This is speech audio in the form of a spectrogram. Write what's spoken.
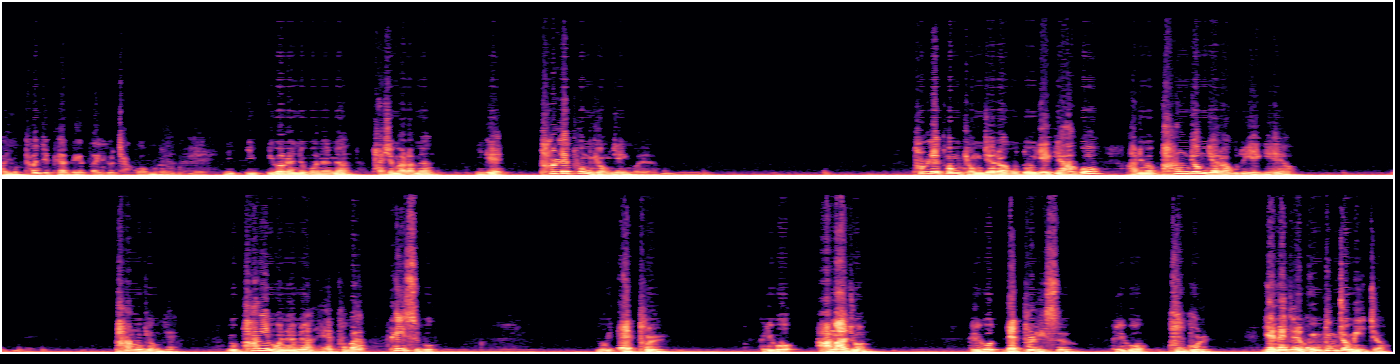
아 이거 편집해야 되겠다. 이거 자꾸 업무를 네. 이, 이, 이거는 이제 뭐냐면 다시 말하면 이게 플랫폼 경제인 거예요. 음, 플랫폼 경제라고도 얘기하고 아니면 팡 경제라고도 얘기해요. 네. 팡 경제. 요 팡이 뭐냐면 F가 페이스북. 음, 여기 애플. 음, 그리고 아마존. 그리고 넷플릭스. 그리고 구글. 얘네들의 공통점이 있죠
